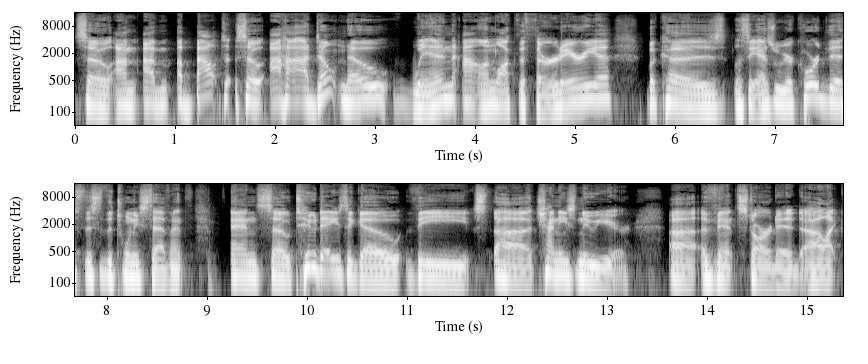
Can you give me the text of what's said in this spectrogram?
So I'm I'm about to, so I, I don't know when I unlock the third area because let's see as we record this this is the 27th and so two days ago the uh, Chinese New Year uh, event started. Uh, like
